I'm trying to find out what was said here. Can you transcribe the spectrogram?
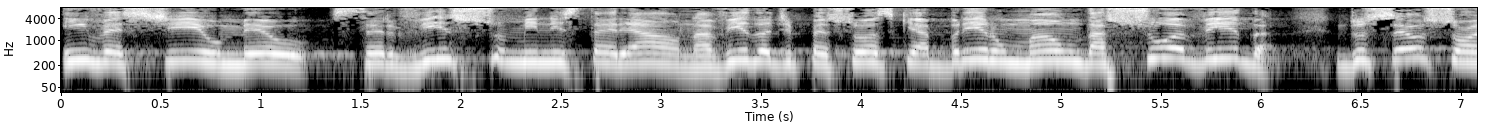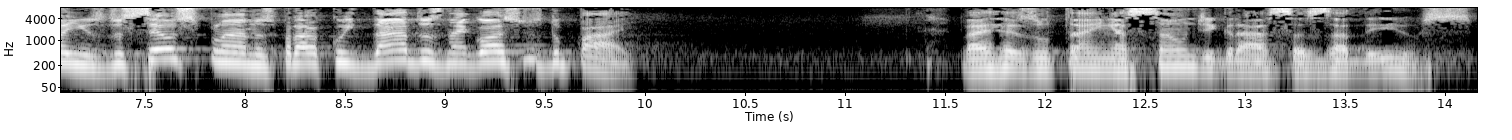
investir o meu serviço ministerial na vida de pessoas que abriram mão da sua vida, dos seus sonhos, dos seus planos para cuidar dos negócios do Pai, vai resultar em ação de graças a Deus.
